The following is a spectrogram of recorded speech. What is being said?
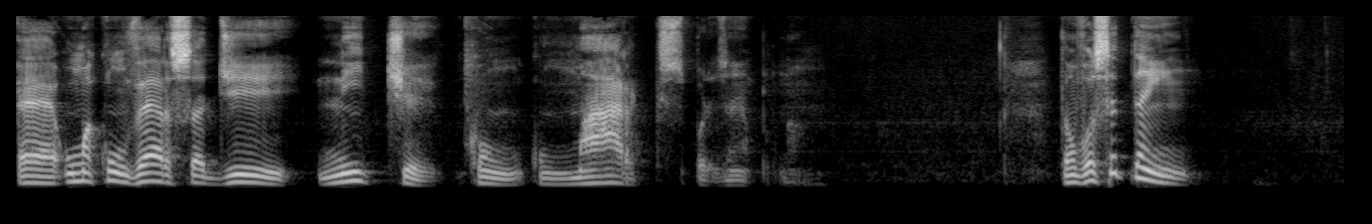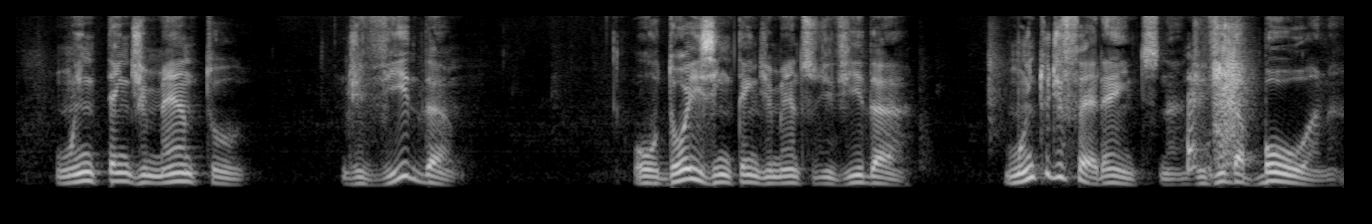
é, uma conversa de Nietzsche com, com Marx, por exemplo. não? Então, você tem um entendimento de vida, ou dois entendimentos de vida muito diferentes, né? De vida boa, né?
